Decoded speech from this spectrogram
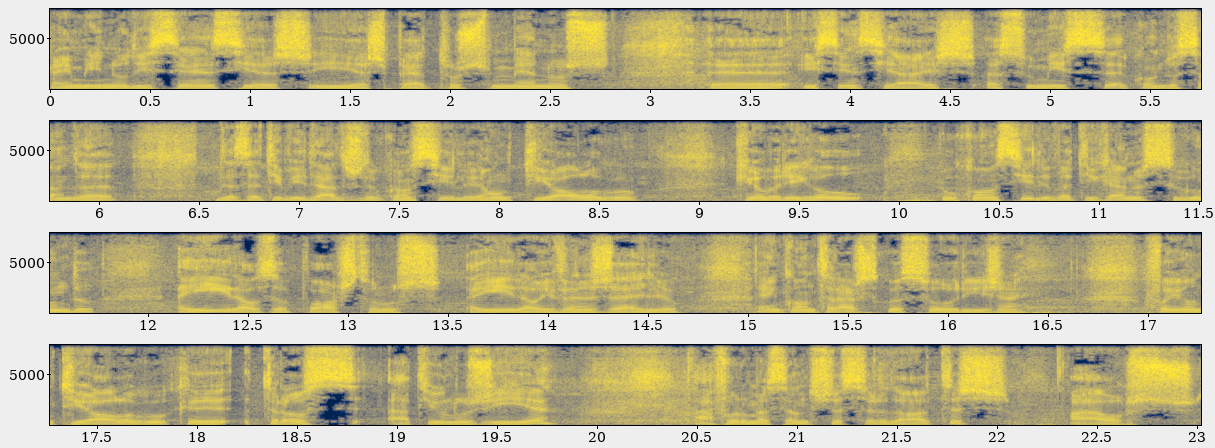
em minudicências e aspectos menos eh, essenciais, assumisse a condução da, das atividades do concílio. É um teólogo que obrigou o concílio Vaticano II a ir aos apóstolos, a ir ao Evangelho, a encontrar-se com a sua origem. Foi um teólogo que trouxe à teologia, à formação dos sacerdotes, aos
